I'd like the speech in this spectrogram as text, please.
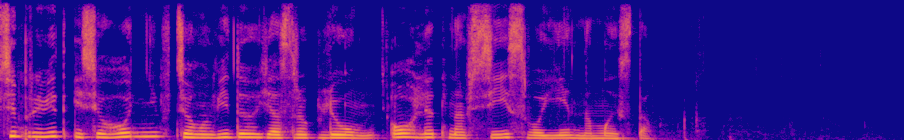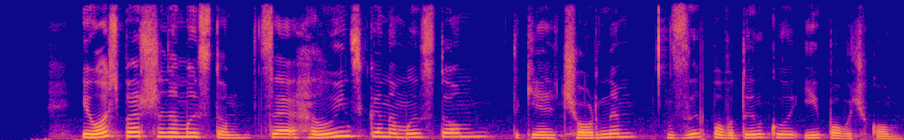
Всім привіт! І сьогодні в цьому відео я зроблю огляд на всі свої намиста. І ось перше намисто. Це хеллоуінське намисто, таке чорне з павутинкою і павучком.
